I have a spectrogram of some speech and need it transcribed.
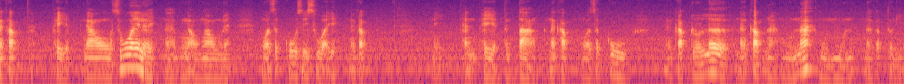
นะครับเพจเงาสวยเลยนะครับเงาเงาเลยหัวสกูสวยๆนะครับนี่แผ่นเพจต่างๆนะครับ หัวสกูนะครับโรลเลอร์นะครับนะหมุนนะหมุนหมุนนะครับตัวนี้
